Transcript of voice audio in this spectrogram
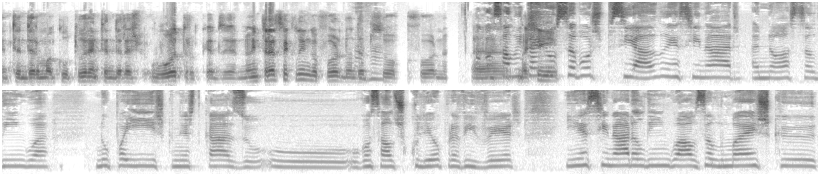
entender uma cultura, entender as, o outro, quer dizer, não interessa que língua for, de onde uhum. a pessoa for. Não. Oh, Gonçalo, uh, e tem sim. um sabor especial ensinar a nossa língua no país que, neste caso, o, o Gonçalo escolheu para viver e ensinar a língua aos alemães que,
